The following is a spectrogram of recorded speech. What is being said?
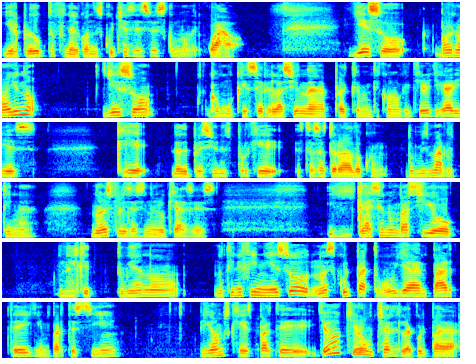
y el producto final. Cuando escuchas eso es como de, wow. Y eso, bueno, hay uno, y eso como que se relaciona prácticamente con lo que quiero llegar y es que la depresión es porque estás atorado con tu misma rutina, no eres feliz haciendo lo que haces y caes en un vacío en el que tu vida no, no tiene fin y eso no es culpa tuya en parte y en parte sí. Digamos que es parte... Yo quiero echar la culpa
